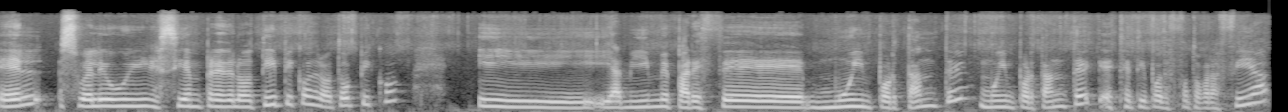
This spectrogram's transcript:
Él suele huir siempre de lo típico, de lo tópico, y, a mí me parece muy importante, muy importante este tipo de fotografía,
